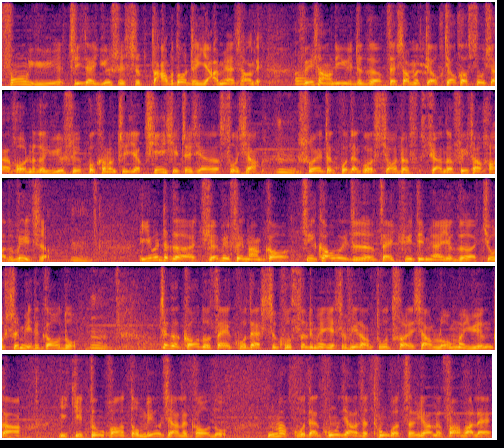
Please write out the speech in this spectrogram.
风雨直接雨水是打不到这崖面上的，非常利于这个在上面雕雕刻塑像后，那个雨水不可能直接侵袭这些塑像。嗯，所以这古代给我选择选择非常好的位置。嗯，因为这个绝壁非常高，最高位置在距地面有个九十米的高度。嗯，这个高度在古代石窟寺里面也是非常独特的，像龙门、云冈以及敦煌都没有这样的高度。那么古代工匠是通过怎样的方法来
